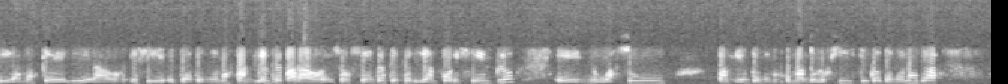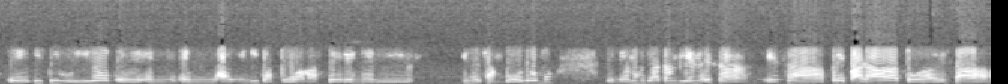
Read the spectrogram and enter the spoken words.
digamos que, liberados. Es decir, ya tenemos también preparados esos centros que serían, por ejemplo, en Iguazú, también tenemos comando logístico, tenemos ya eh, distribuido eh, en, en, en Itapúa, va a ser en el, en el Zambódromo, tenemos ya también esa, esa preparada, toda esa,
